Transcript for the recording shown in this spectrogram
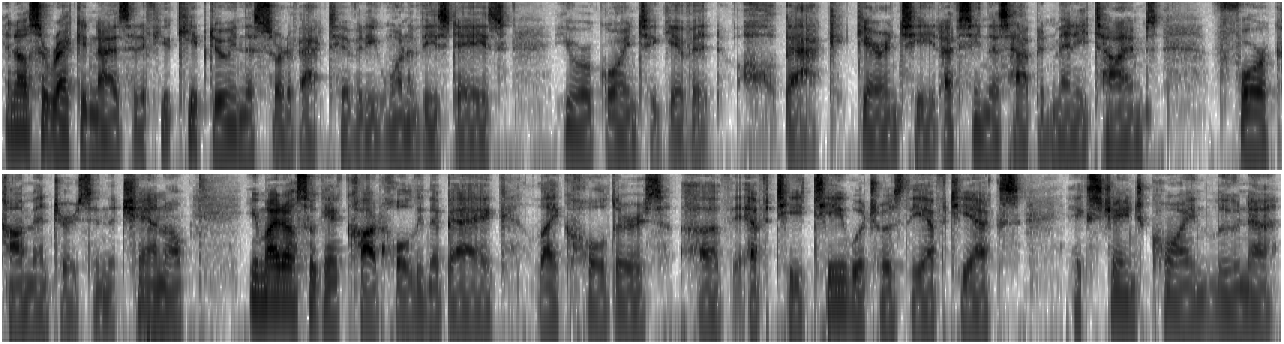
And also recognize that if you keep doing this sort of activity, one of these days you are going to give it all back, guaranteed. I've seen this happen many times for commenters in the channel. You might also get caught holding the bag like holders of FTT, which was the FTX exchange coin, Luna,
